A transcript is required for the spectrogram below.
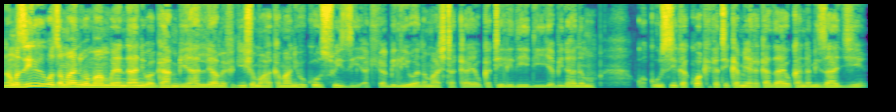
Na waziri wa zamani wa mambo ya ndani wa Gambia leo amefikishwa mahakamani huko Uswizi akikabiliwa na mashtaka ya ukatili dhidi ya binadamu kwa kuhusika kwake katika miaka kadhaa ya ukandamizaji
